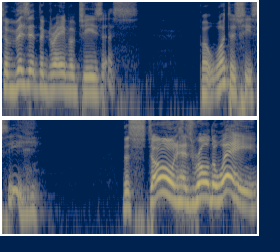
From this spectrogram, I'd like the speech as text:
to visit the grave of Jesus. But what does she see? The stone has rolled away.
